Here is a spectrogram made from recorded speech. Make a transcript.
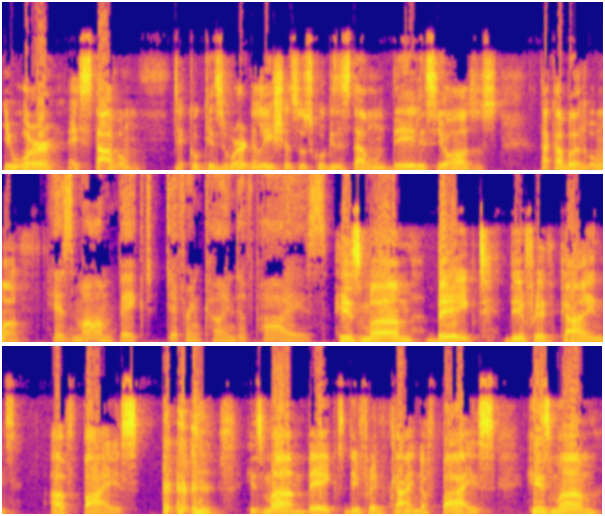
E were é estavam. The cookies were delicious. Os cookies estavam deliciosos. Tá acabando, vamos lá. His mom baked different kind of pies. His mom baked different kinds of pies. His mom baked different kind of pies. His mom,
